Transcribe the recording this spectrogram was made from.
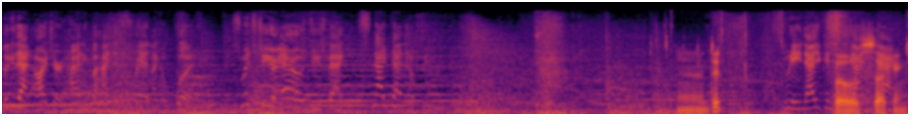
Look at that archer hiding behind his friend like a wood. Switch to your arrows, douchebag. Snipe that little. And it. Sweet, now you can Bow sucking.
